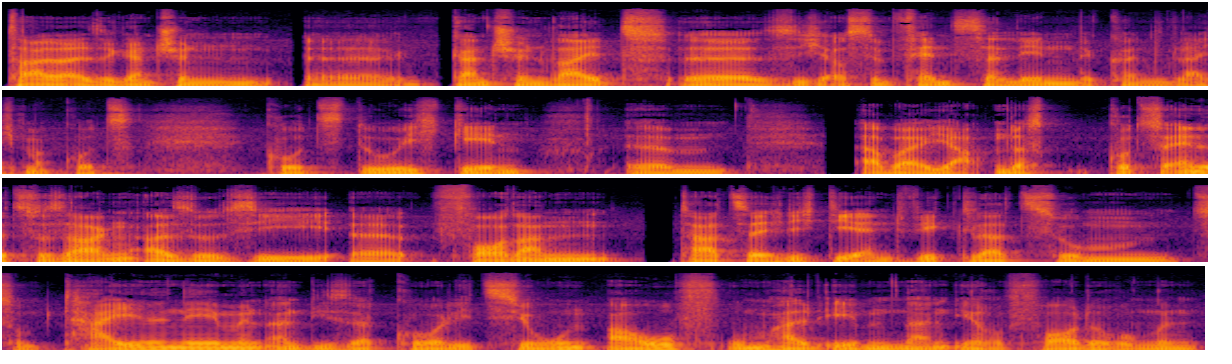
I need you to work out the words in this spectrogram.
teilweise ganz schön, ganz schön weit sich aus dem Fenster lehnen. Wir können gleich mal kurz, kurz durchgehen. Ähm, aber ja, um das kurz zu Ende zu sagen, also sie äh, fordern tatsächlich die Entwickler zum, zum Teilnehmen an dieser Koalition auf, um halt eben dann ihre Forderungen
